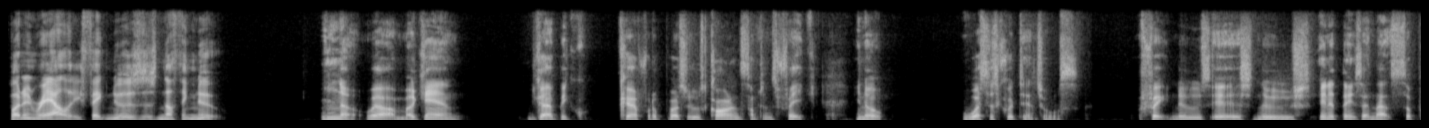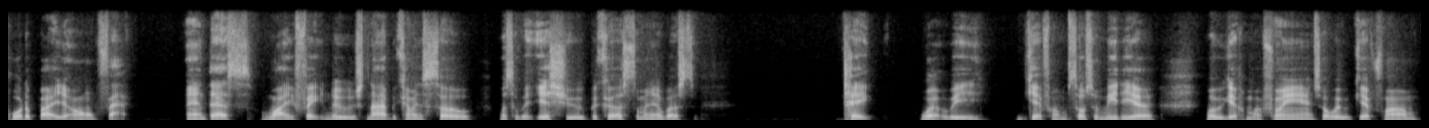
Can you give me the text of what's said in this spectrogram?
but in reality, fake news is nothing new. No, well, again, you got to be careful the person who's calling something's fake. You know, what's his credentials? Fake news is news, anything that's not supported by your own fact. And that's why fake news now becoming so much of an issue because so many of us take what we get from social media, what we get from our friends, or what we get from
